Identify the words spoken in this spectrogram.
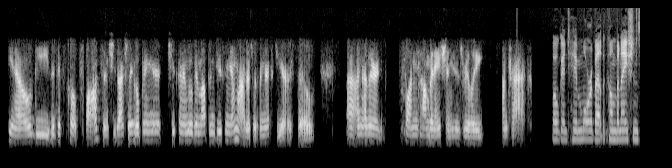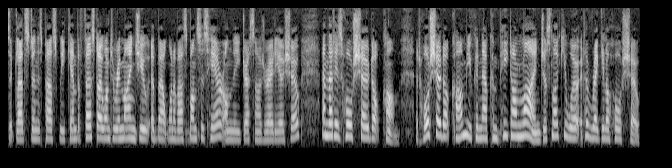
you know, the the difficult spots, and she's actually hoping that she's going to move him up and do some young riders with him next year. So uh, another fun combination who's really on track. Well, we're going to hear more about the combinations at Gladstone this past weekend. But first, I want to remind you about one of our sponsors here on the Dressage Radio Show, and that is horseshow.com. At horseshow.com, you can now compete online just like you were at a regular horse show.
